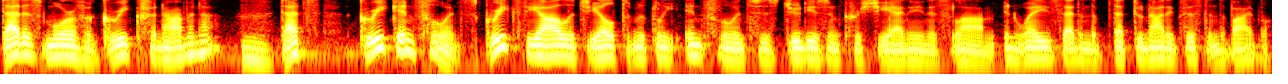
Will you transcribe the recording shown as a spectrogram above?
That is more of a Greek phenomena. That's Greek influence. Greek theology ultimately influences Judaism, Christianity, and Islam in ways that, in the, that do not exist in the Bible.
